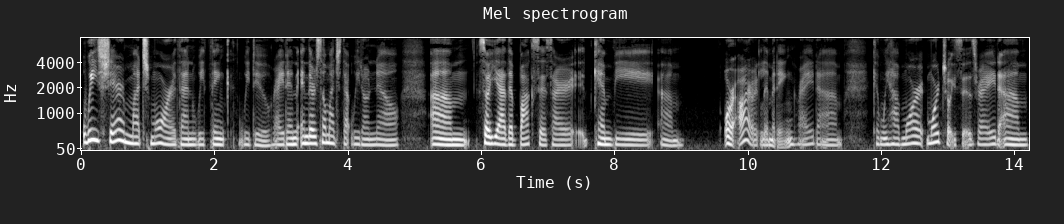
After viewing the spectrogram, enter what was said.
We share much more than we think we do, right? And and there's so much that we don't know. Um, so yeah, the boxes are can be um, or are limiting, right? Um, can we have more more choices, right? Um,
